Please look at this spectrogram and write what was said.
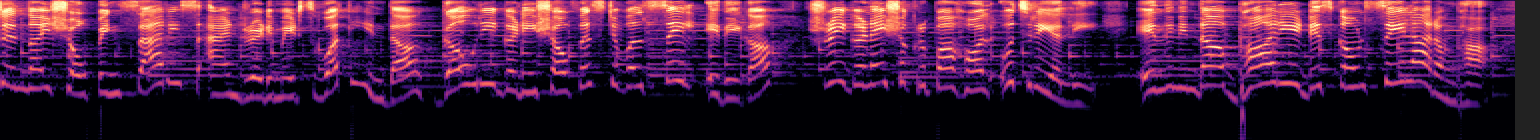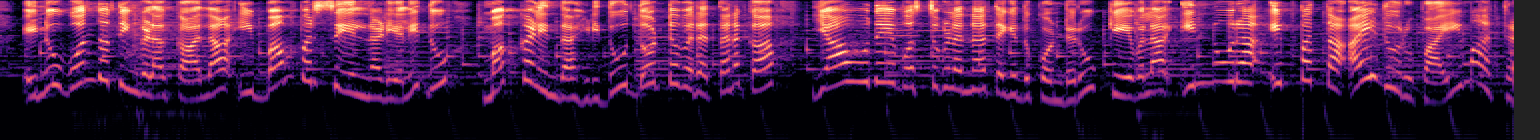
Chennai shopping sarees and readymades ವತಿಯಿಂದ ಗೌರಿ ಗಣೇಶ ಫೆಸ್ಟಿವಲ್ ಸೇಲ್ ಇದೀಗ ಶ್ರೀ ಗಣೇಶ ಕೃಪಾ ಹಾಲ್ ಉಜ್ರಿಯಲ್ಲಿ. ಇಂದಿನಿಂದ ಭಾರಿ ಡಿಸ್ಕೌಂಟ್ ಸೇಲ್ ಆರಂಭ. ಇನ್ನು ಒಂದು ತಿಂಗಳ ಕಾಲ ಈ ಬಂಪರ್ ಸೇಲ್ ನಡೆಯಲಿದ್ದು ಮಕ್ಕಳಿಂದ ಹಿಡಿದು ದೊಡ್ಡವರ ತನಕ ಯಾವುದೇ ವಸ್ತುಗಳನ್ನು ತೆಗೆದುಕೊಂಡರೂ ಕೇವಲ ಇನ್ನೂರ ಇಪ್ಪತ್ತ ಐದು ರೂಪಾಯಿ ಮಾತ್ರ.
